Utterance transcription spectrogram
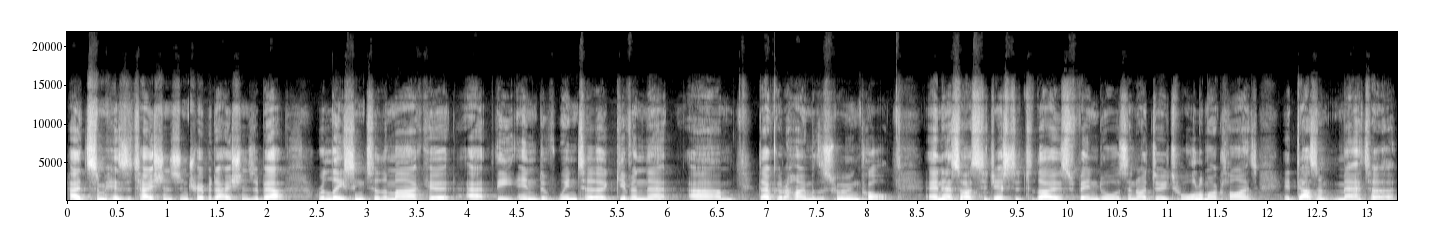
had some hesitations and trepidations about releasing to the market at the end of winter, given that um, they've got a home with a swimming pool. And as I suggested to those vendors, and I do to all of my clients, it doesn't matter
